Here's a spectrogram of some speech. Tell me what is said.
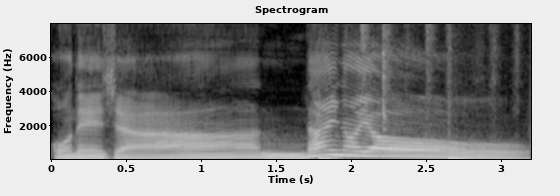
お姉じゃないのよ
